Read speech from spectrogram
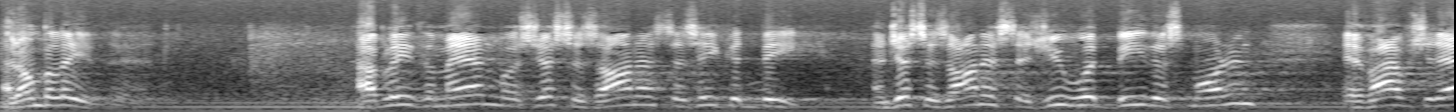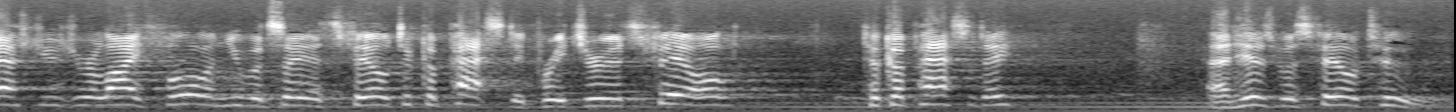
I don't believe that. I believe the man was just as honest as he could be, and just as honest as you would be this morning if I should ask you, is your life full? And you would say, it's filled to capacity, preacher. It's filled to capacity. And his was filled too,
